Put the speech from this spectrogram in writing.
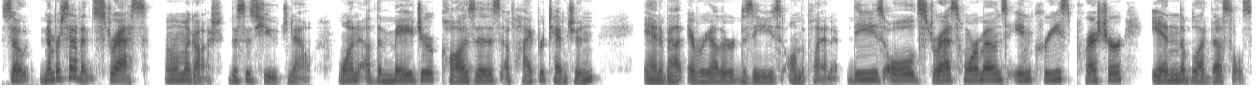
So, number seven, stress. Oh my gosh, this is huge now. One of the major causes of hypertension and about every other disease on the planet. These old stress hormones increase pressure in the blood vessels.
